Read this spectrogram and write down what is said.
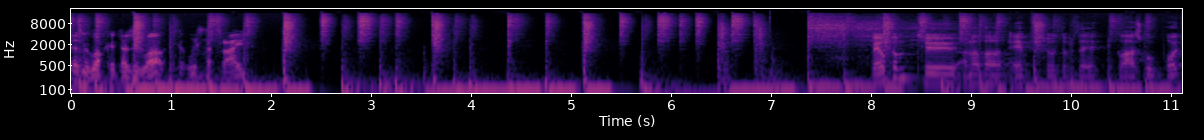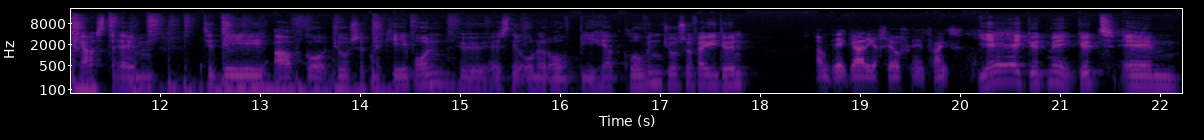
doesn't work, it doesn't work. At least I tried. Welcome to another episode of the Glasgow podcast. Um, today I've got Joseph McCabe on, who is the owner of Be Heard Clothing. Joseph, how are you doing? I'm great, Gary. Yourself, mate. Thanks. Yeah, good, mate. Good. Um,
